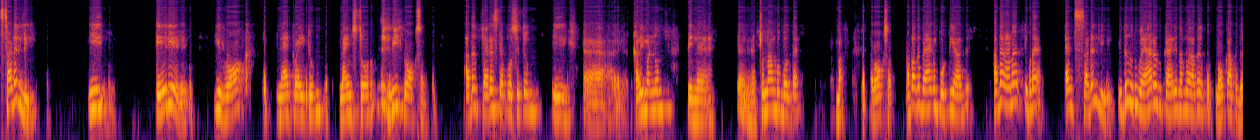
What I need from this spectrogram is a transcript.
സഡൻലി ഈ ഏരിയയിൽ ഈ റോക്ക് ലാറ്ററൈറ്റും ലൈം സ്റ്റോണും വീക്ക് റോക്സും അത് ഫെറസ് ഡെപ്പോസിറ്റും ഈ കളിമണ്ണും പിന്നെ ചുണ്ണാമ്പും പോലത്തെ റോക്സും അപ്പൊ അത് വേഗം പൊട്ടിയാത് അതാണ് ഇവിടെ ആൻഡ് സഡൻലി ഇത് ഒരു വേറൊരു കാര്യം നമ്മൾ അത് നോക്കാത്തത്.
